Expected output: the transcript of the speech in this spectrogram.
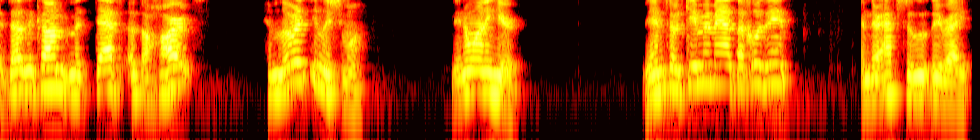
it doesn't come from the depth of the heart, they don't want to hear. And they're absolutely right.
